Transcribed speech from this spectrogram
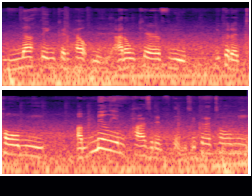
nothing could help me. I don't care if you you could have told me a million positive things. You could have told me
